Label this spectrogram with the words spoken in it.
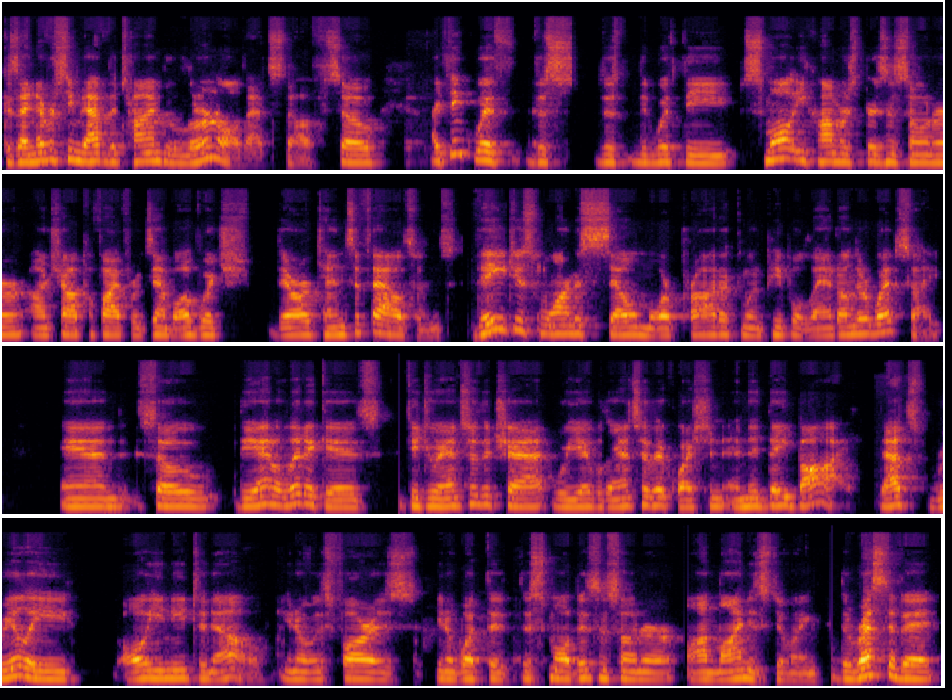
because I never seemed to have the time to learn all that stuff. So I think with this, this with the small e-commerce business owner on Shopify, for example, of which there are tens of thousands, they just want to sell more product when people land on their website. And so the analytic is did you answer the chat? Were you able to answer their question? And did they buy? That's really all you need to know, you know, as far as, you know, what the, the small business owner online is doing. The rest of it,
